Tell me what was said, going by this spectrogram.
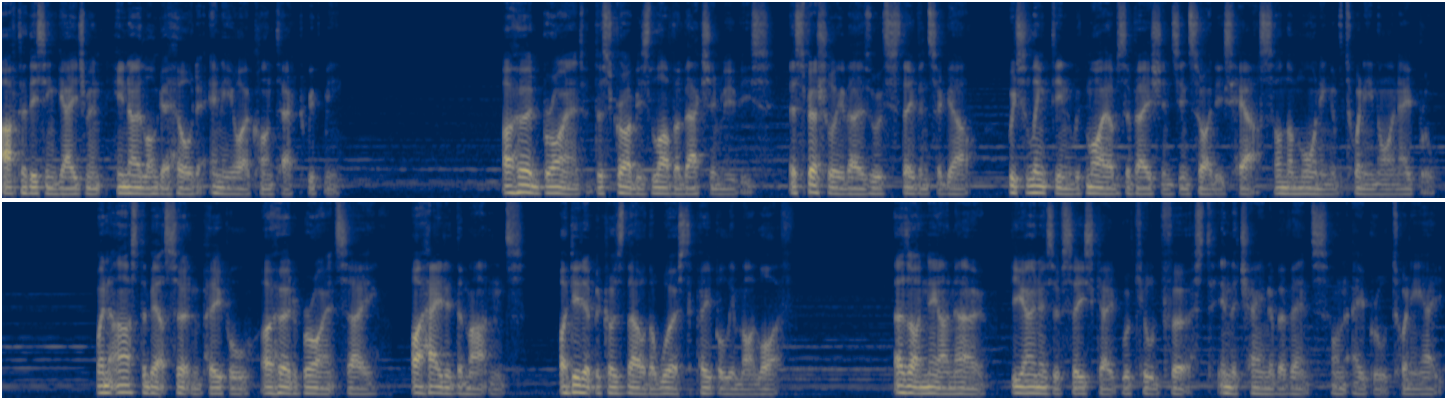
After this engagement, he no longer held any eye contact with me. I heard Bryant describe his love of action movies, especially those with Steven Seagal, which linked in with my observations inside his house on the morning of 29 April. When asked about certain people, I heard Bryant say, I hated the Martins. I did it because they were the worst people in my life. As I now know, the owners of Seascape were killed first in the chain of events on April 28.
